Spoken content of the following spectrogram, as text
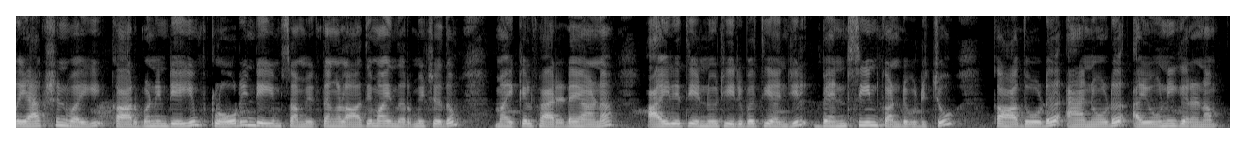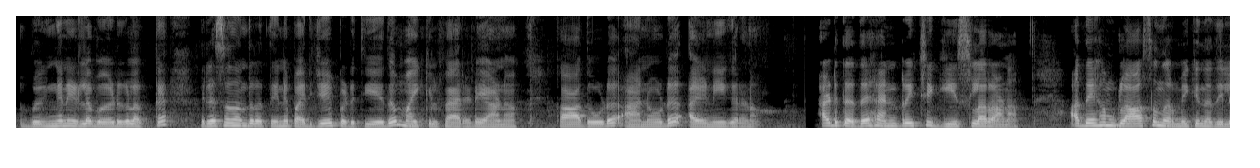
റിയാക്ഷൻ വഴി കാർബണിന്റെയും ക്ലോറിന്റെയും സംയുക്തങ്ങൾ ആദ്യമായി നിർമ്മിച്ചതും മൈക്കൽ ഫാരഡെയാണ്. ആയിരത്തി എണ്ണൂറ്റി ഇരുപത്തി അഞ്ചിൽ ബെൻസീൻ കണ്ടുപിടിച്ചു. കാതോട് ആനോഡ് അയോണീകരണം ഇങ്ങനെയുള്ള വേർഡുകളൊക്കെ രസതന്ത്രത്തിന് പരിചയപ്പെടുത്തിയത് മൈക്കൽ ഫാരഡെയാണ്. കാതോട് ആനോഡ് അയണീകരണം. അടുത്തത് ഹെൻറിച്ച് ഗീസ്ലറാണ്. അദ്ദേഹം ഗ്ലാസ് നിർമ്മിക്കുന്നതിൽ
